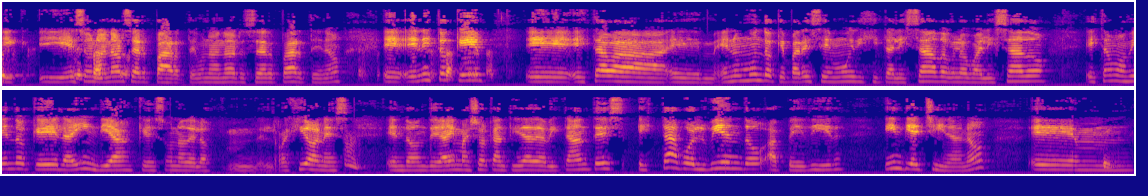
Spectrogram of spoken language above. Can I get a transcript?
y, y es un honor ser parte, un honor ser parte, ¿no? Eh, en esto que eh, estaba eh, en un mundo que parece muy digitalizado, globalizado, estamos viendo que la India, que es una de las regiones Mm. en donde hay mayor cantidad de habitantes, está volviendo a pedir, India y China, ¿no? Eh, Sí.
